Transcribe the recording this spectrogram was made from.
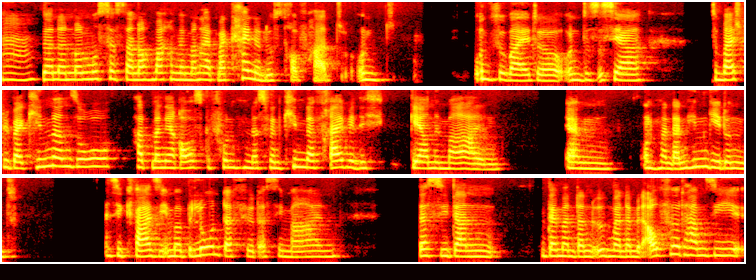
Mhm. sondern man muss das dann auch machen, wenn man halt mal keine Lust drauf hat und, und so weiter. Und das ist ja zum Beispiel bei Kindern so, hat man ja rausgefunden, dass wenn Kinder freiwillig gerne malen ähm, und man dann hingeht und sie quasi immer belohnt dafür, dass sie malen, dass sie dann, wenn man dann irgendwann damit aufhört, haben sie,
